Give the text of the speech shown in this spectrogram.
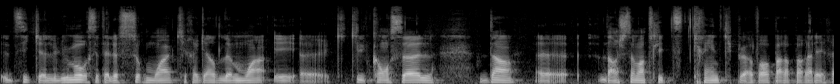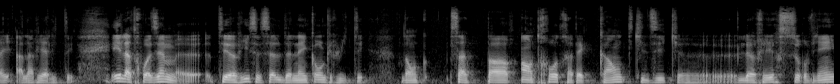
dit que l'humour, c'était le surmoi qui regarde le moi et euh, qui, le console dans, euh, dans justement toutes les petites craintes qu'il peut avoir par rapport à à la réalité. Et la troisième théorie, c'est celle de l'incongruité. Donc, ça part entre autres avec Kant qui dit que le rire survient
